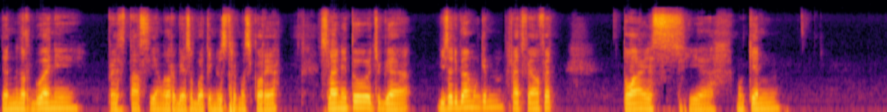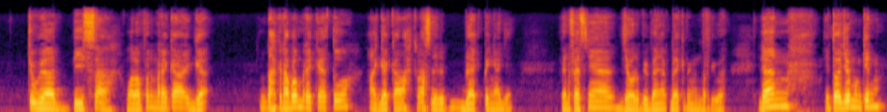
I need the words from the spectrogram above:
Dan menurut gue ini prestasi yang luar biasa buat industri musik Korea. Selain itu juga bisa dibilang mungkin Red Velvet Twice ya mungkin juga bisa. Walaupun mereka agak entah kenapa mereka itu agak kalah kelas dari Blackpink aja. Dan fansnya jauh lebih banyak Blackpink menurut gue dan itu aja mungkin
